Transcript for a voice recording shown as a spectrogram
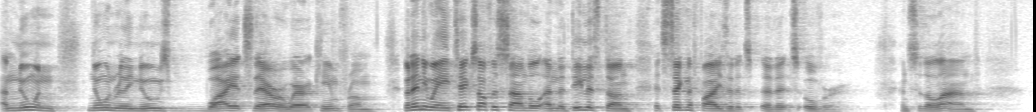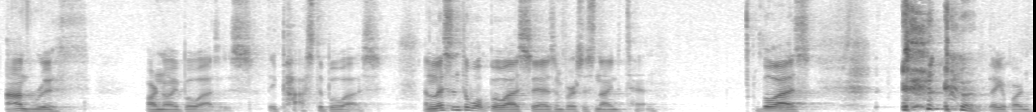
and no one, no one really knows why it's there or where it came from. But anyway, he takes off his sandal, and the deal is done. It signifies that it's, that it's over. And so the land and Ruth are now Boaz's. They pass to Boaz. And listen to what Boaz says in verses 9 to 10. Boaz, beg your pardon.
